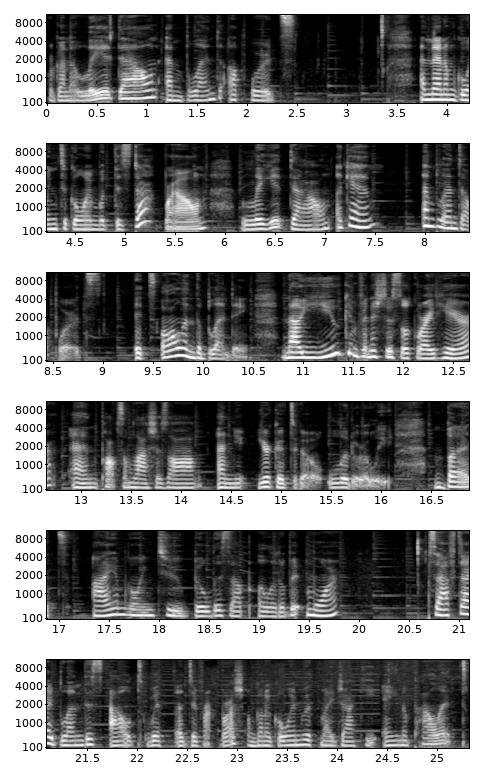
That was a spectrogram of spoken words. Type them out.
we're going to lay it down and blend upwards. And then I'm going to go in with this dark brown, lay it down again, and blend upwards it's all in the blending. Now you can finish this look right here and pop some lashes on and you're good to go, literally. But I am going to build this up a little bit more. So after I blend this out with a different brush, I'm gonna go in with my Jackie Aina palette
